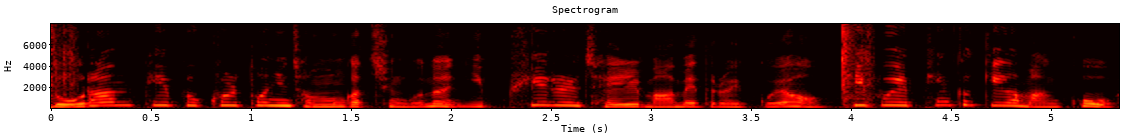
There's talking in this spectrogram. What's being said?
노란 피부 쿨톤인 전문가 친구는 이 피를 제일 마음에 들어 했고요. 피부에 핑크기가 많고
